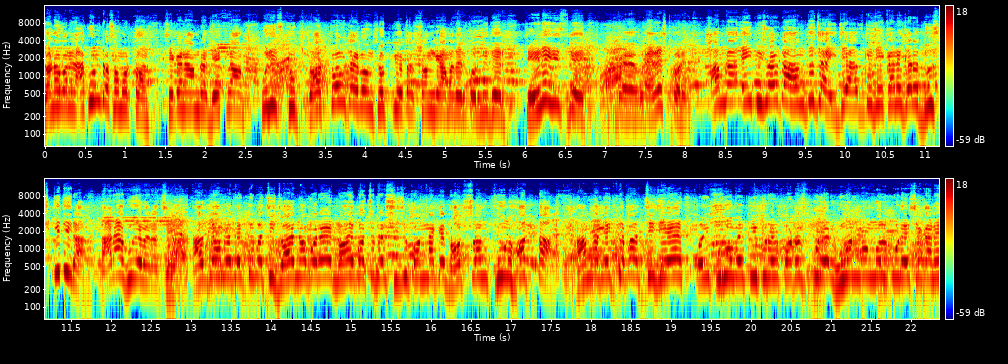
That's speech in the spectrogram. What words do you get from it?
জনগণের আকুণ্ঠ সমর্থন, সেখানে আমরা দেখলাম পুলিশ খুব তৎপরতা এবং সক্রিয়তার সঙ্গে আমাদের কর্মীদের ট্রেনে হিসড়ে অ্যারেস্ট করে। আমরা এই বিষয়টা আনতে চাই যে আজকে যেখানে যারা দুষ্কৃতীরা, তারা ঘুরে বেড়াচ্ছে। আজকে আমরা দেখতে পাচ্ছি জয়নগরে নয় বছরের শিশু কন্যাকে ধর্ষণ, খুন, হত্যা। আমরা দেখতে পাচ্ছি যে ওই পূর্ব মেদিনীপুরের পটশপুরের ভুবনমঙ্গলপুরে সেখানে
